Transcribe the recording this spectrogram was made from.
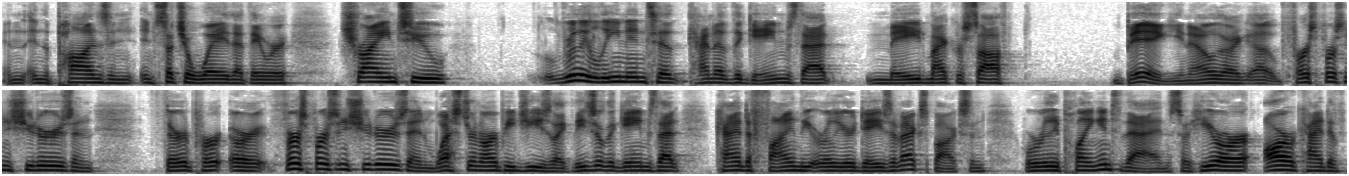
and, and the pawns in, in such a way that they were trying to really lean into kind of the games that made Microsoft big, you know, like uh, first person shooters and third per or first person shooters and western RPGs like these are the games that kind of define the earlier days of Xbox and we're really playing into that. And so here are our kind of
